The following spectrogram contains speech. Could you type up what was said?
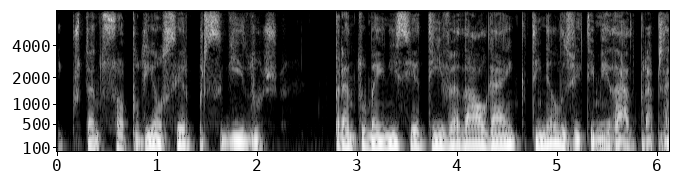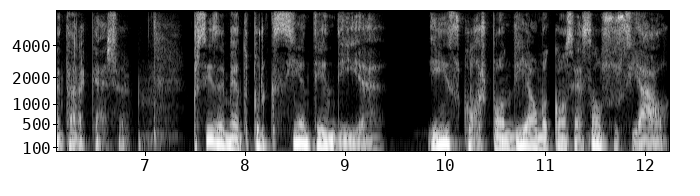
e, portanto, só podiam ser perseguidos perante uma iniciativa de alguém que tinha legitimidade para apresentar a queixa? Precisamente porque se entendia, e isso correspondia a uma concepção social,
